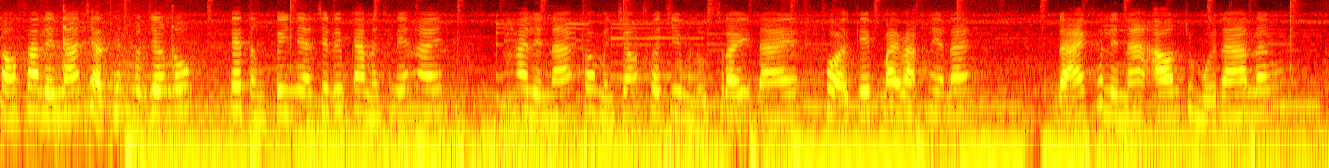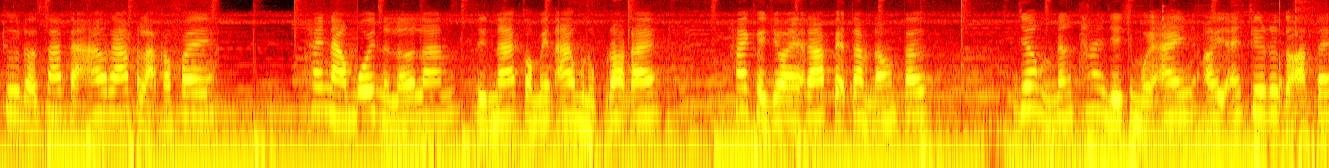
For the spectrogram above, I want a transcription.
សង្សារលីណាជាអាធិនមកយ៉ាងនោះគេទាំងពីរនាក់ជិះរៀបការនឹងគ្នាហើយហើយលីណាក៏មិនចង់ធ្វើជាមនុស្សស្រីដែរធ្វើឲ្យគេបែកបាក់គ្នាដែរដែលឯងឃើញលីណាអោនជាមួយរ៉ានឹងគឺដោយសារតែអាវរ៉ាប្រឡាក់កាហ្វេ ហើយណាមួយនៅលើឡានលីណាក៏មានអាវមនុស្សប្រុសដែរហើយក៏យកឲ្យរ៉ាពាក់តែម្ដងទៅយើងមិនដឹងថានិយាយជាមួយឯងឲ្យឯងជឿឬក៏អត់ទេ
